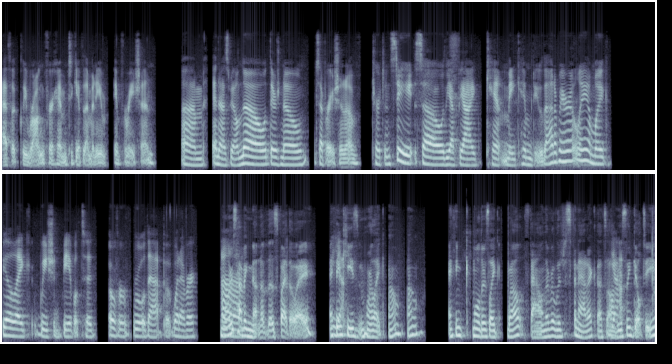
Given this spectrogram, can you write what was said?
ethically wrong for him to give them any information. Um, and as we all know, there's no separation of church and state, so the FBI can't make him do that. Apparently, I'm like, feel like we should be able to overrule that, but whatever. Mulder's Um, having none of this, by the way. I think Yeah. he's more like, oh, oh. I think Mulder's like, well, found the religious fanatic. That's Yeah. obviously guilty.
